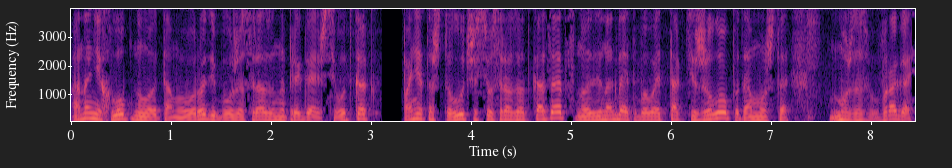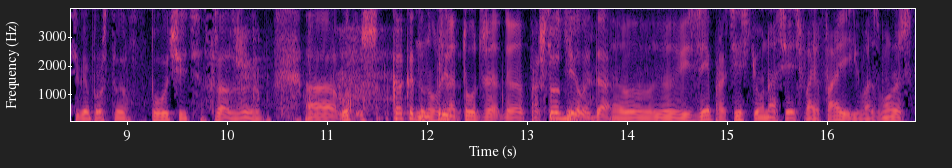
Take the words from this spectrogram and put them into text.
Она не хлопнула, там, вроде бы уже сразу напрягаешься. Вот как Понятно, что лучше всего сразу отказаться, но иногда это бывает так тяжело, потому что можно врага себе просто получить сразу же. А вот как это... Нужно при... тут же практически... Что делать, да? Э, везде практически у нас есть Wi-Fi и возможность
